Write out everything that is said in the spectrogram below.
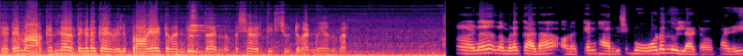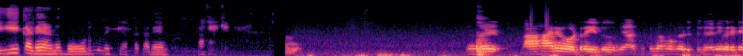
ചേട്ടൻ മാർക്കറ്റിന്റെ അകത്തേക്കിടെ വലിയ പ്രോയായിട്ട് വണ്ടി എടുത്തായിരുന്നു. പക്ഷെ അവർ തിരിച്ചുവിട്ട് വൺ വേ പറഞ്ഞു. ആണ് നമ്മുടെ കട ഉണക്കൻ ഭാരതി. പക്ഷെ ബോർഡൊന്നും ഇല്ല കേട്ടോ പഴയ കടയാണ്. ബോർഡൊന്നും വെക്കാത്ത കടയാണ്. കഴിക്കാം. ഞങ്ങൾ ആഹാരം ഓർഡർ ചെയ്തു. ഞാൻ സത്യം പറഞ്ഞ ഒന്നും എടുത്തില്ല. ഞാൻ ഇവരുടെ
